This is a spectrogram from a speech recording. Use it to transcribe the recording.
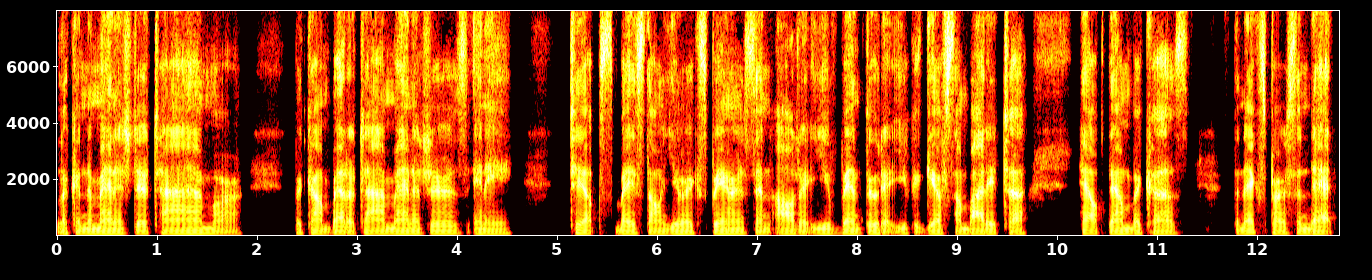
looking to manage their time or become better time managers? Any tips based on your experience and all that you've been through that you could give somebody to help them? Because the next person that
